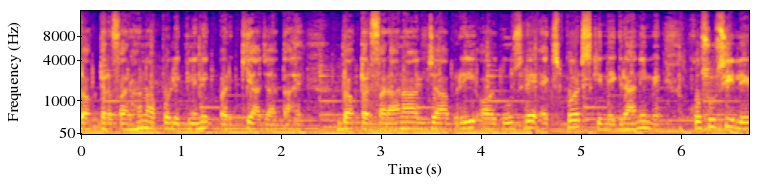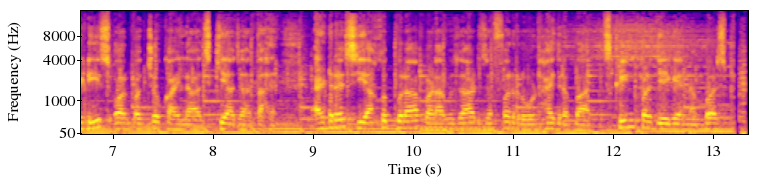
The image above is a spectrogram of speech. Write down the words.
डॉक्टर फरहाना पोलीक्लिनिक पर किया जाता है। डॉक्टर फरहाना अल जाबरी और दूसरे एक्सपर्ट्स की निगरानी में खसूस लेडीज़ और बच्चों का इलाज किया जाता है। एड्रेस याकुतपुरा बड़ा बाज़ार ज़फ़र रोड, हैदराबाद। स्क्रीन पर दिए गए buzz.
